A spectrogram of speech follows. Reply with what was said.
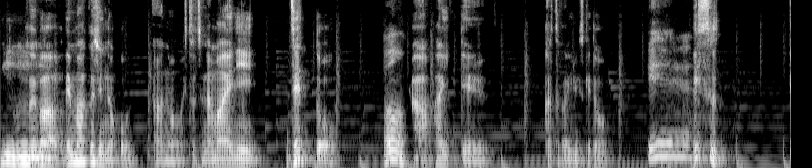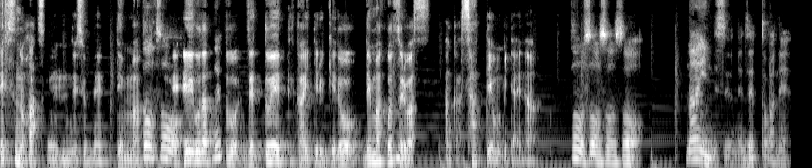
例えばデンマーク人のこうあの一つ名前に Z うん。が入っている方がいるんですけど、えー、S、S の発音ですよね、デンマーク。そうそうで英語だと ZA って書いてるけど、デンマーク語だとそれはなんかさって読むみたいな。そうそうそうそう。ないんですよね、Z がね。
